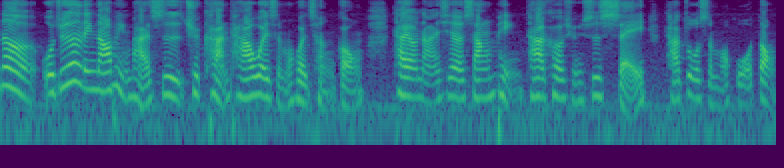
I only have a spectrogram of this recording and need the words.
那我觉得领导品牌是去看它为什么会成功，它有哪一些的商品，它的客群是谁，他做什么活动，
